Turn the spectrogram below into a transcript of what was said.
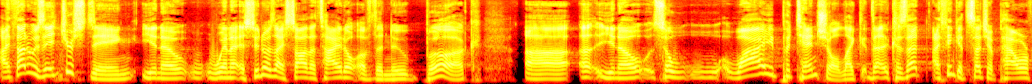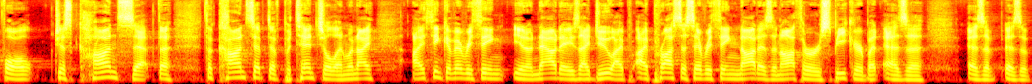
I thought it was interesting. You know, when I, as soon as I saw the title of the new book, uh, uh, you know, so why potential? Like, because that I think it's such a powerful just concept the the concept of potential. And when I I think of everything, you know, nowadays I do I I process everything not as an author or speaker, but as a as a as a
